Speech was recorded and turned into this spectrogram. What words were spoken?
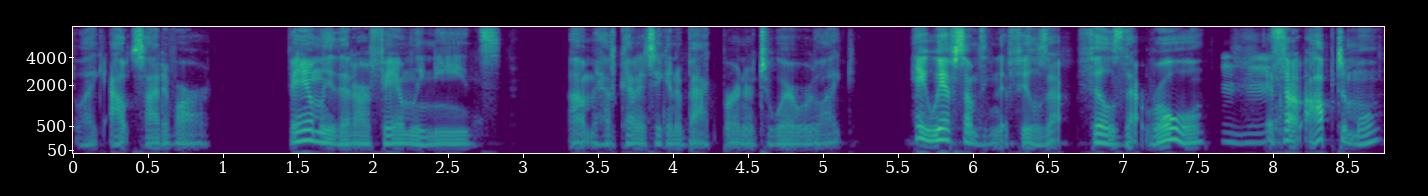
like outside of our family that our family needs um, have kind of taken a back burner to where we're like, hey, we have something that fills that fills that role. Mhm. It's not optimal,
